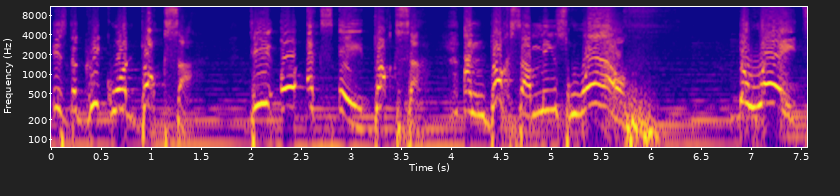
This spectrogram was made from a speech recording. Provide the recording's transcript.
is the Greek word doxa. D O X A, doxa and doxa means wealth. The weight.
